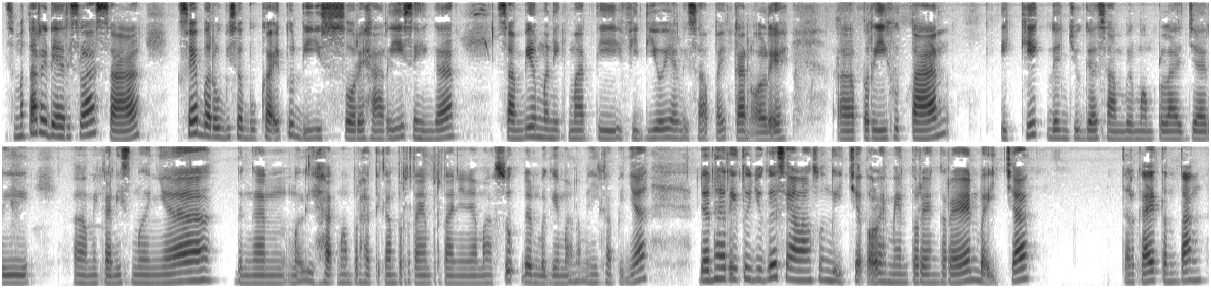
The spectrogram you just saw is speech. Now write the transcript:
Sementara di hari Selasa, saya baru bisa buka itu di sore hari sehingga sambil menikmati video yang disampaikan oleh uh, peri hutan Ikik dan juga sambil mempelajari uh, mekanismenya dengan melihat memperhatikan pertanyaan-pertanyaan yang masuk dan bagaimana menyikapinya. Dan hari itu juga saya langsung dicat oleh mentor yang keren, Mbak Ica, terkait tentang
